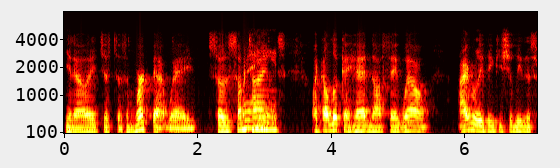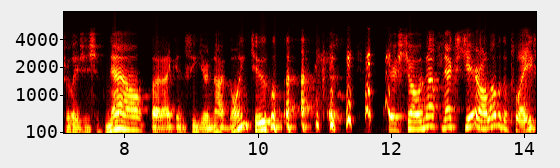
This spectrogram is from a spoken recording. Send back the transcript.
You know, it just doesn't work that way. So sometimes, like I'll look ahead and I'll say, well. I really think you should leave this relationship now, but I can see you're not going to. they're showing up next year all over the place,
